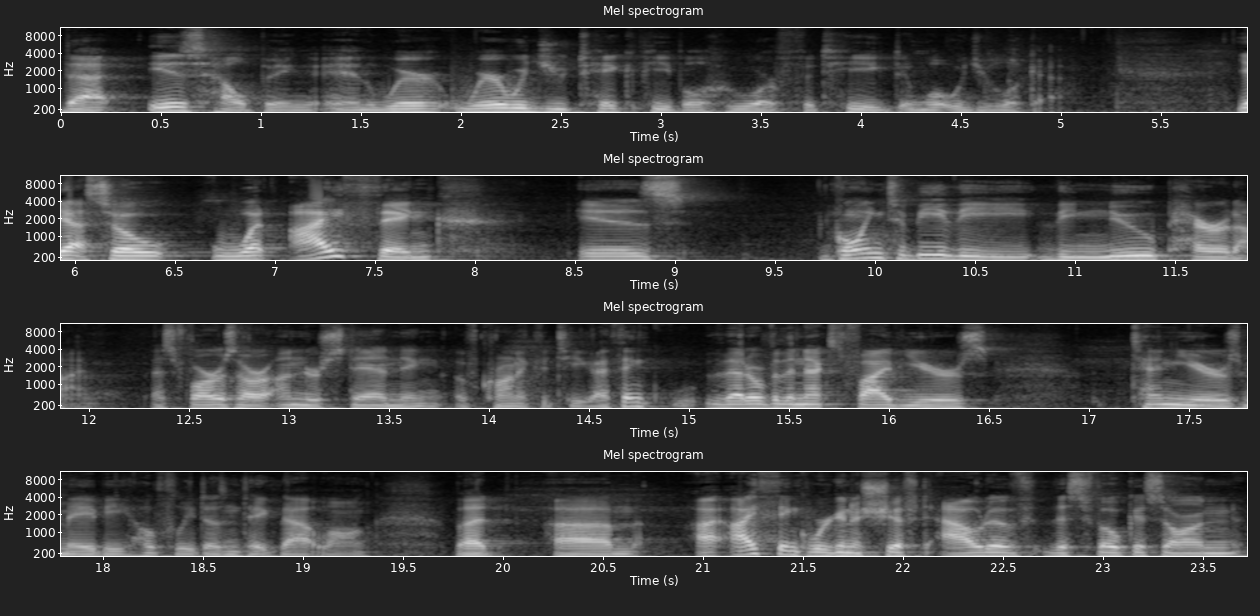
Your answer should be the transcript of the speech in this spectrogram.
that is helping, and where where would you take people who are fatigued, and what would you look at? Yeah. So what I think is going to be the the new paradigm as far as our understanding of chronic fatigue. I think that over the next five years, ten years maybe, hopefully it doesn't take that long, but um, I, I think we're going to shift out of this focus on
